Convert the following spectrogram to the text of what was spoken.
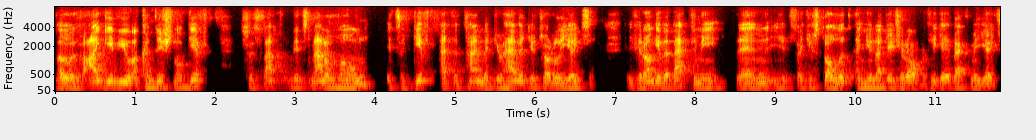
In other words, if I give you a conditional gift, so it's not it's not a loan, it's a gift at the time that you have it, you're totally yotze. If you don't give it back to me, then it's like you stole it and you're not yotze at all. If you gave it back to me, yotze.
